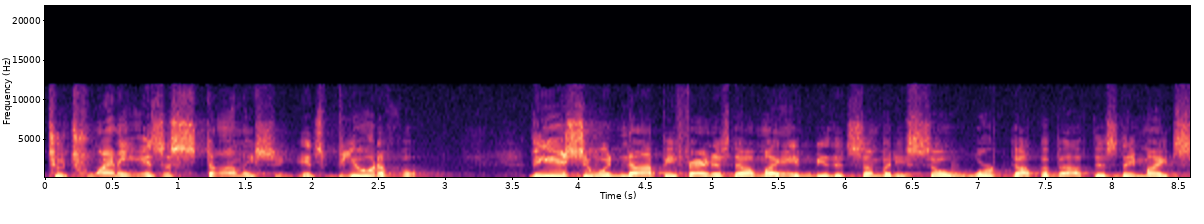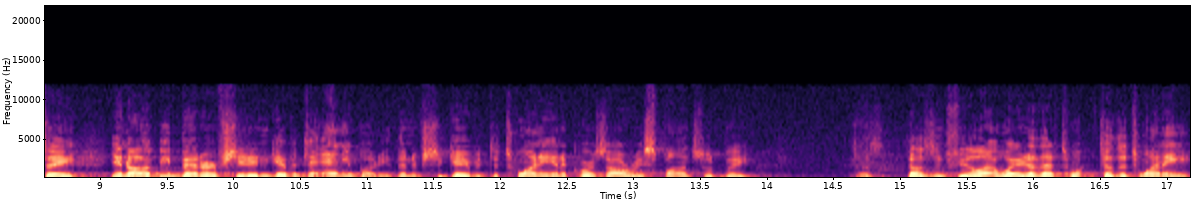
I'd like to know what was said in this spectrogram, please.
to 20, is astonishing. It's beautiful. The issue would not be fairness. Now, it might even be that somebody's so worked up about this, they might say, you know, it'd be better if she didn't give it to anybody than if she gave it to 20. And of course, our response would be, Does, doesn't feel that way to, that tw- to the 20.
